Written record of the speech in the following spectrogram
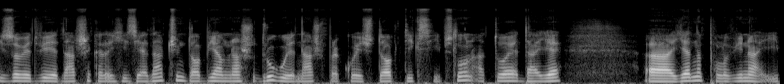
Iz ove dvije jednačne kada ih izjednačim dobijam našu drugu jednačnu preko koje ću dobiti x i y, a to je da je uh, jedna polovina y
